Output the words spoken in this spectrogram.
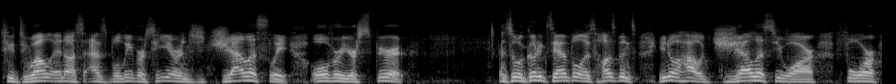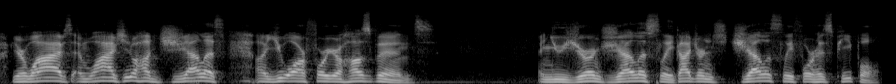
to dwell in us as believers. He yearns jealously over your spirit. And so, a good example is husbands, you know how jealous you are for your wives, and wives, you know how jealous uh, you are for your husbands. And you yearn jealously. God yearns jealously for his people.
